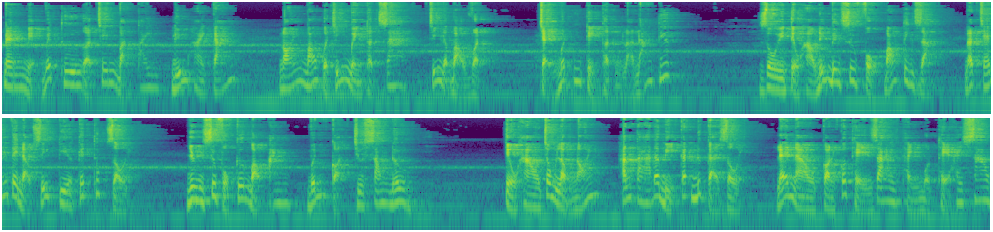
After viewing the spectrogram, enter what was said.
đem miệng vết thương ở trên bàn tay liếm hai cái, nói máu của chính mình thật ra chính là bảo vật, chạy mất thì thật là đáng tiếc. Rồi Tiểu Hào đến bên sư phụ báo tin rằng đã chém tên đạo sĩ kia kết thúc rồi. Nhưng sư phụ Cương bảo anh vẫn còn chưa xong đâu. Tiểu Hào trong lòng nói, hắn ta đã bị cắt đứt cả rồi, lẽ nào còn có thể dai thành một thể hay sao?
